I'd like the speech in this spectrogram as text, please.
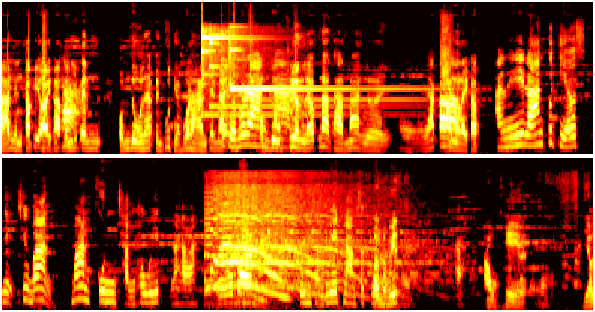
ร้านหนึ่งครับพี่อ้อยครับ ค่ะ อันนี้เป็นผมดูแล้วเป็นก๋วยเตี๋ยวโบราณใช่ไหมก๋วยเตี๋ยวโบราณผมดูค่ะเครื่องแล้วน่าทานมากเลยเออแล้วก็ร้านอะไรครับอันนี้ร้านก๋วยเตี๋ยวนี่ชื่อบ้านบ้านกุลฉันทวิทย์นะคะ โอ้บ้าน กุลฉันทวิทย์นามสกุลฉันทวิทย์ ค่ะเอาโอเค เดี๋ยว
